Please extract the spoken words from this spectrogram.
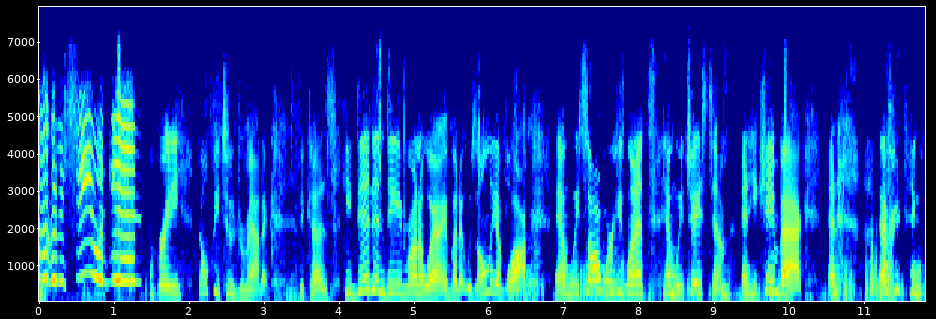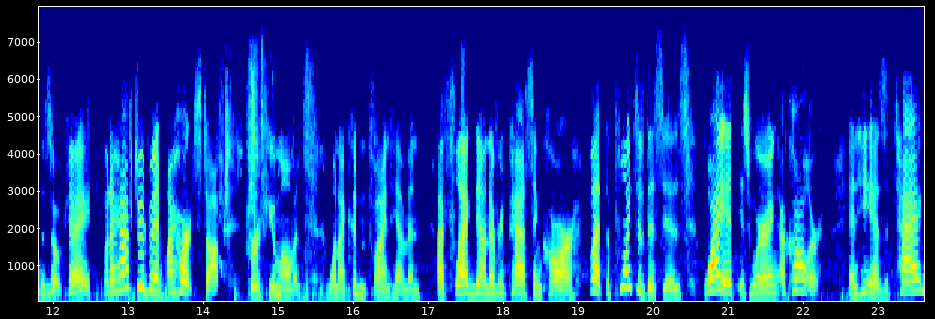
ever going to see you again. Well, Brady, don't be too dramatic because he did indeed run away, but it was only a block. And we saw where he went and we chased him, and he came back, and everything was okay. But I have to admit, my heart stopped for a few moments when I couldn't find him, and I flagged down every passing car. But the point of this is Wyatt is wearing a collar and he has a tag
